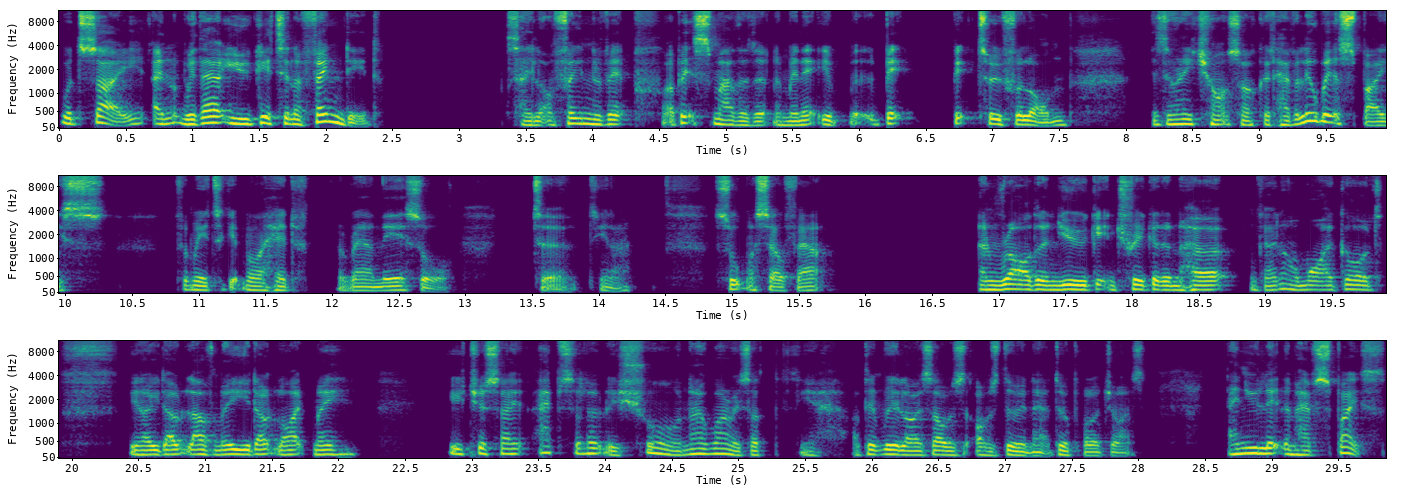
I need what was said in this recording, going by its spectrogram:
would say, and without you getting offended, say, look, I'm feeling a bit a bit smothered at the minute, a bit bit too full on. Is there any chance I could have a little bit of space for me to get my head around this or to, you know, sort myself out? And rather than you getting triggered and hurt and going, oh my God, you know, you don't love me, you don't like me, you just say, absolutely, sure, no worries. I, yeah, I didn't realize I was I was doing that. I do apologize. And you let them have space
